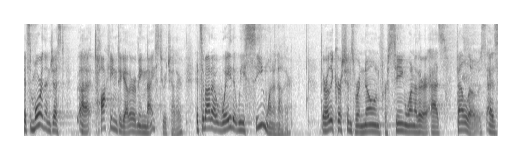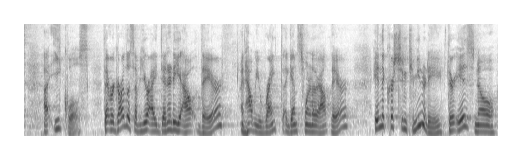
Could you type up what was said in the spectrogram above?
It's more than just uh, talking together and being nice to each other. It's about a way that we see one another. The early Christians were known for seeing one another as fellows, as uh, equals, that regardless of your identity out there and how we ranked against one another out there, in the Christian community, there is no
